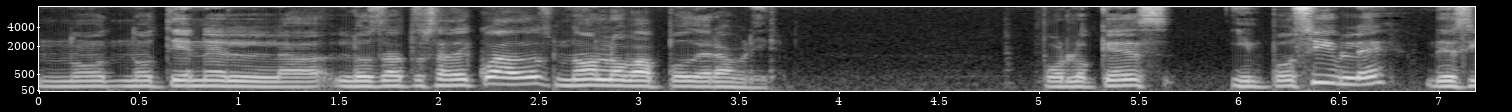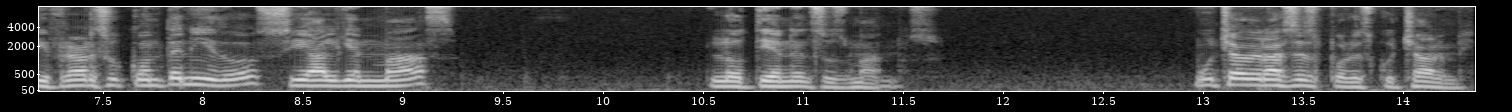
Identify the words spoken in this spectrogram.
no, tiene los datos adecuados, no lo va a poder abrir. Por lo que es imposible descifrar su contenido si alguien más lo tiene en sus manos. Muchas gracias por escucharme.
